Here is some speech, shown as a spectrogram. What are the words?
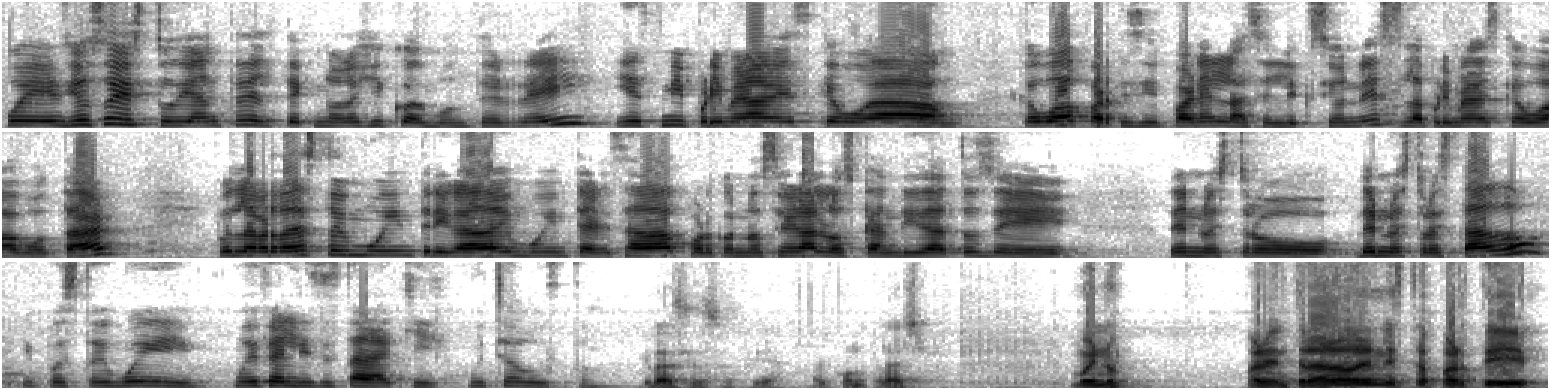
Pues yo soy estudiante del Tecnológico de Monterrey y es mi primera vez que voy a, que voy a participar en las elecciones, es la primera vez que voy a votar. Pues la verdad estoy muy intrigada y muy interesada por conocer a los candidatos de, de nuestro, de nuestro estado y pues estoy muy, muy feliz de estar aquí. Mucho gusto. Gracias, Sofía. Al contrario. Bueno, para entrar ahora en esta parte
